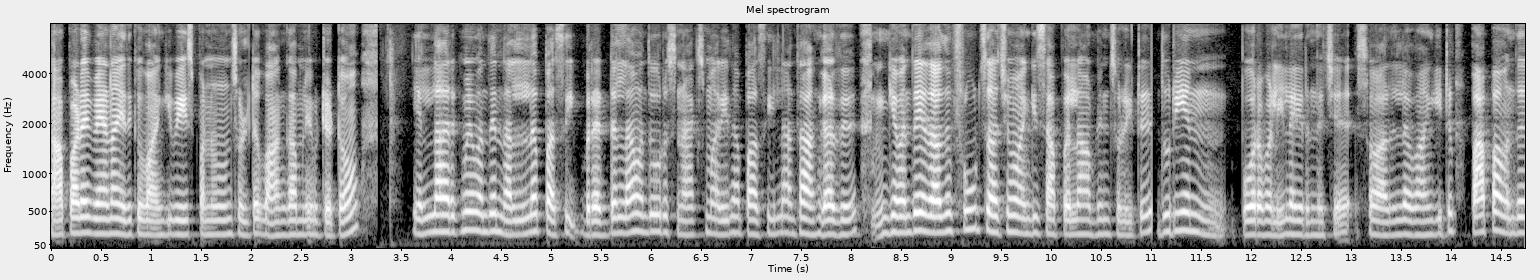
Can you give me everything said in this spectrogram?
சாப்பாடே வேணாம் எதுக்கு வாங்கி வேஸ்ட் பண்ணணும்னு சொல்லிட்டு வாங்காமலே விட்டுட்டோம். எல்லாருக்குமே வந்து நல்ல பசி. ப்ரெட்டெல்லாம் வந்து ஒரு ஸ்நாக்ஸ் மாதிரி தான். பசிலாம் தாங்காது. இங்கே வந்து ஏதாவது ஃப்ரூட்ஸ் ஆச்சும் வாங்கி சாப்பிடலாம் அப்படின்னு சொல்லிட்டு துரியன் போகிற வழியில் இருந்துச்சு. ஸோ அதில் வாங்கிட்டு பாப்பா வந்து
